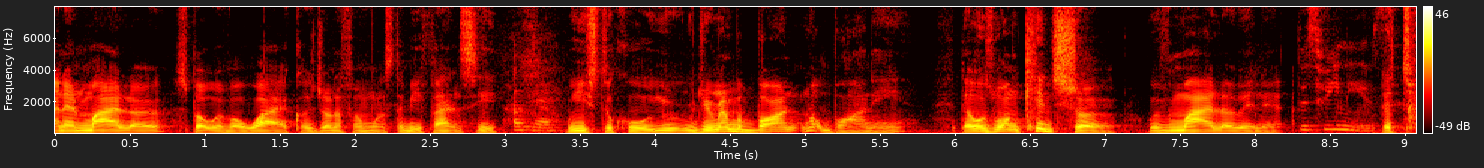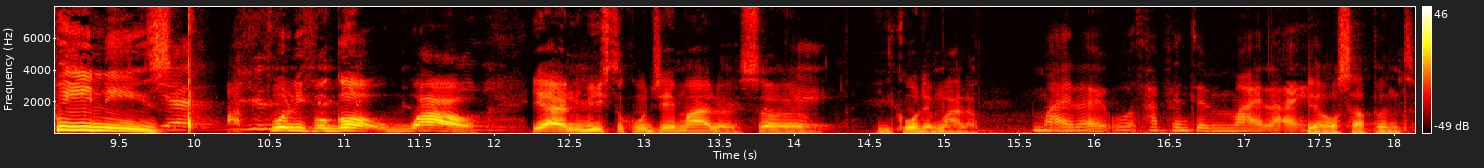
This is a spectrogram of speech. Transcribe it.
And then Milo, spelled with a Y, because Jonathan wants to be fancy. Okay. We used to call you. Do you remember Barney? Not Barney. There was one kids show with Milo in it. The Tweenies. The Tweenies. Yeah. I fully forgot. Wow. Yeah, and we used to call Jay Milo, so Okay. he called him Milo. Milo, what's happened in my life? Yeah, what's happened?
